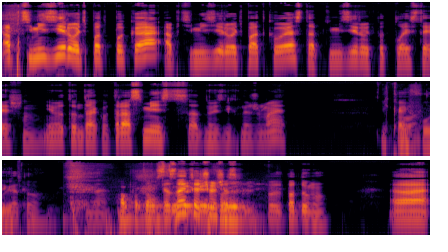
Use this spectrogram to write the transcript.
оптимизировать под ПК, оптимизировать под Quest, оптимизировать под PlayStation. И вот он так вот раз в месяц одну из них нажимает. И кайфует. Вот, и да. а я знаете, о чем сейчас подумал? А,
